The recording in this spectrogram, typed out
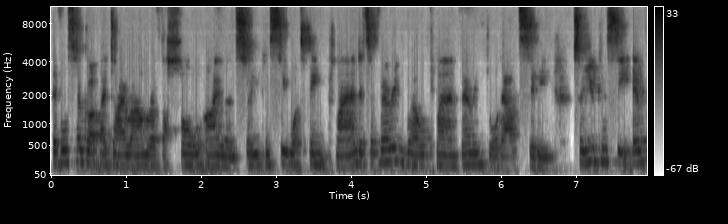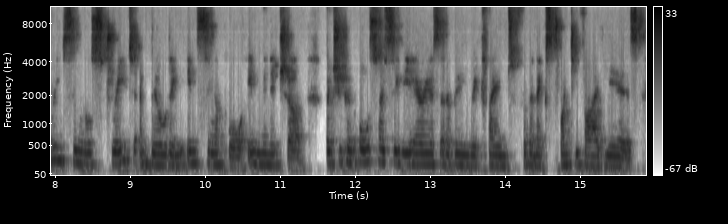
They've also got a diorama of the whole island, so you can see what's being planned. It's a very well planned, very thought out city. So, you can see every single street and building in Singapore in miniature, but you can also see the areas that are being reclaimed for the next 25 years years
